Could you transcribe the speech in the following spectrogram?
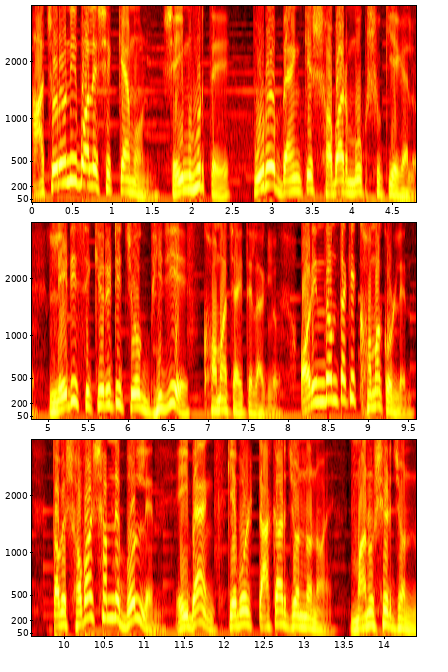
আচরণই বলে সে কেমন। সেই মুহূর্তে পুরো ব্যাংকে সবার মুখ শুকিয়ে গেল। লেডি সিকিউরিটি চোখ ভিজিয়ে ক্ষমা চাইতে লাগল। অরিন্দম তাকে ক্ষমা করলেন। তবে সবার সামনে বললেন, এই ব্যাংক কেবল টাকার জন্য নয়, মানুষের জন্য।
